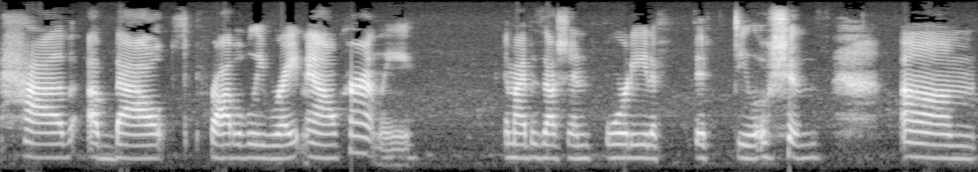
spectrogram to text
have about probably right now, currently, in my possession, 40 to 50 lotions. Um,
